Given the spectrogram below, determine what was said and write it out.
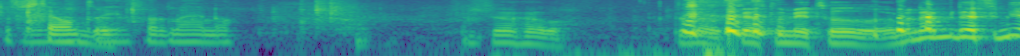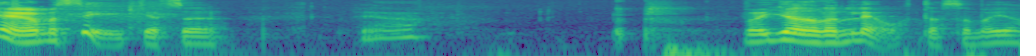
Jag förstår inte riktigt vad du menar. Inte jag heller. Det låter bättre i mitt huvud. Men, men definiera musik alltså. Ja. Vad gör en låt alltså? Vad gör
